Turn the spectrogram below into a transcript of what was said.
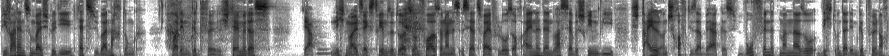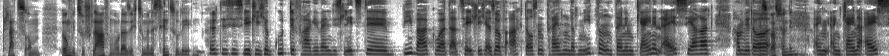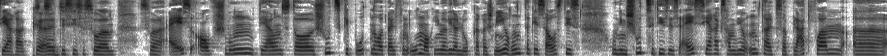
Wie war denn zum Beispiel die letzte Übernachtung vor dem Gipfel? Ich stelle mir das ja, nicht nur als Extremsituation vor, sondern es ist ja zweifellos auch eine, denn du hast ja beschrieben, wie steil und schroff dieser Berg ist. Wo findet man da so dicht unter dem Gipfel noch Platz, um irgendwie zu schlafen oder sich zumindest hinzulegen? Das ist wirklich eine gute Frage, weil das letzte Biwak war tatsächlich, also auf 8300 Meter unter einem kleinen Eisserak haben wir da. Was, was für ein Ding? Ein, ein kleiner Eisserak. Das? das ist so ein, so ein Eisaufschwung, der uns da Schutz geboten hat, weil von oben auch immer wieder lockerer Schnee runtergesaust ist. Und im Schutze dieses Eisjäraks haben wir unterhalb so eine Plattform äh,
